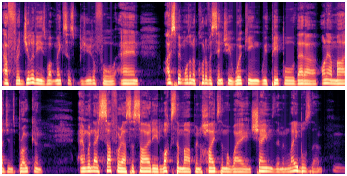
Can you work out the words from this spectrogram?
our fragility is what makes us beautiful. And I've spent more than a quarter of a century working with people that are on our margins, broken. And when they suffer, our society locks them up and hides them away and shames them and labels them. Mm.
